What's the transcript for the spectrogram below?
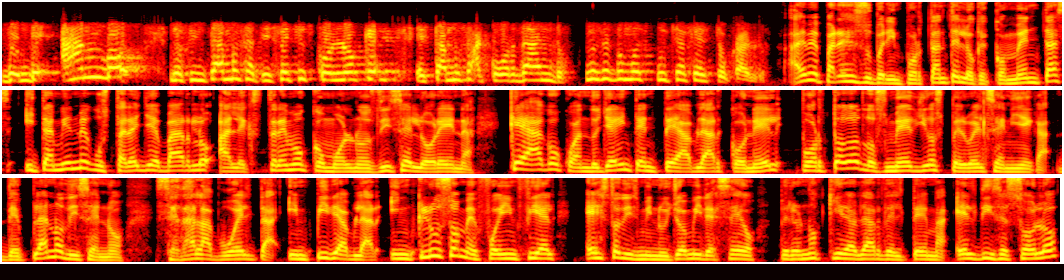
donde ambos nos sintamos satisfechos con lo que estamos acordando. No sé cómo escuchas esto, Carlos. A mí me parece súper importante lo que comentas y también me gustaría llevarlo al extremo como nos dice Lorena. ¿Qué hago cuando ya intenté hablar con él por todos los medios, pero él se niega? De plano dice no, se da la vuelta, impide hablar, incluso me fue infiel. Esto disminuyó mi deseo, pero no quiere hablar del tema. Él dice solo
